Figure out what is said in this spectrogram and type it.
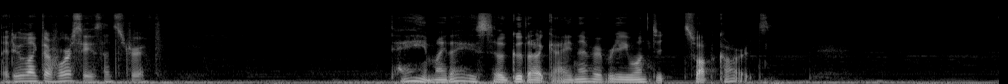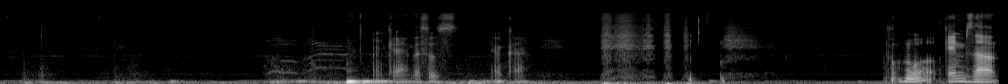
they do like their horses, that's true. Hey, my day is so good, like I never really want to swap cards. This is. Okay. what? Game's not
